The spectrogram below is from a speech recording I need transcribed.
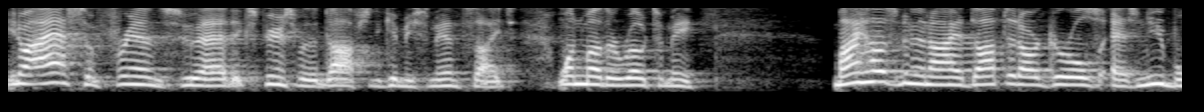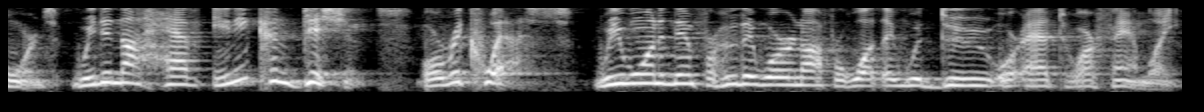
You know, I asked some friends who had experience with adoption to give me some insights. One mother wrote to me, My husband and I adopted our girls as newborns. We did not have any conditions or requests. We wanted them for who they were, not for what they would do or add to our family.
